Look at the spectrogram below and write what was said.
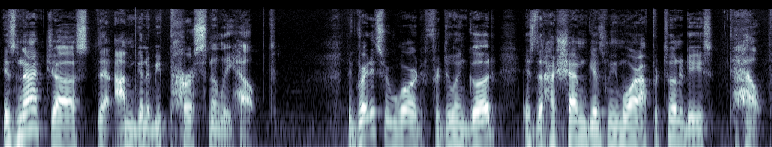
is not just that I'm going to be personally helped. The greatest reward for doing good is that Hashem gives me more opportunities to help.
